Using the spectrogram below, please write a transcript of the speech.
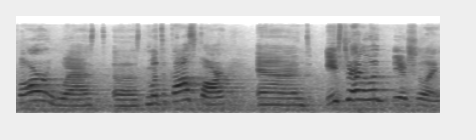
far west as Madagascar and Easter Island near Chile.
